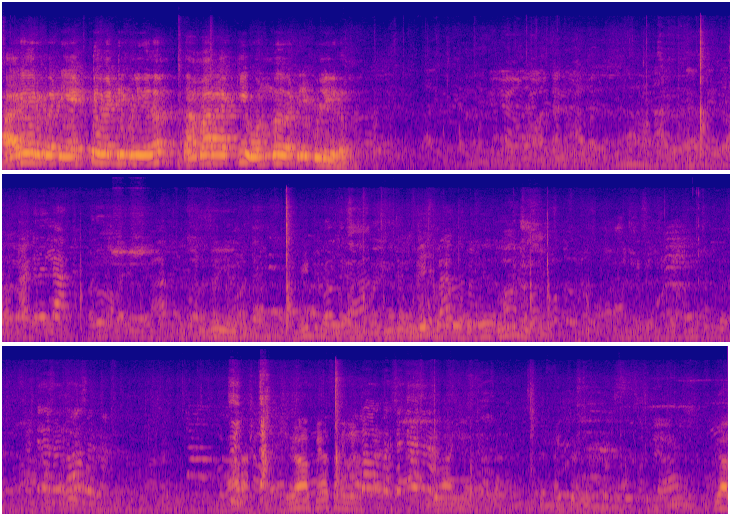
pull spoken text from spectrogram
புதுமாடா அரியப்பட்டி எட்டு வெற்றி புள்ளிகளும் தமராக்கி ஒன்பது வெற்றி புள்ளிகளும். இவா பேசுறீங்க இங்க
